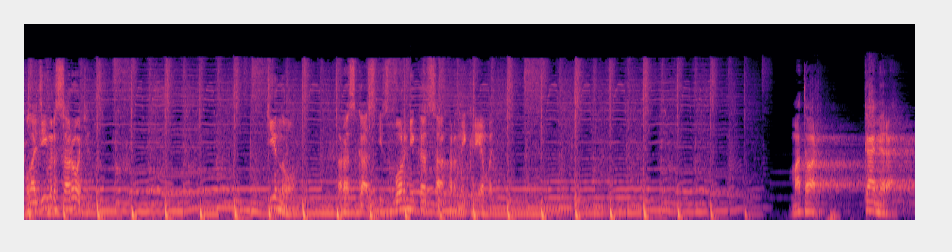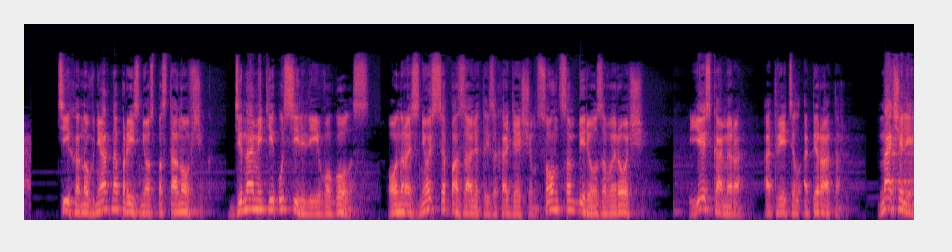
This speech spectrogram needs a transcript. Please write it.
Владимир Сорокин Кино Рассказ из сборника «Сахарный Кремль» «Мотор! Камера!» Тихо, но внятно произнес постановщик. Динамики усилили его голос. Он разнесся по залитой заходящим солнцем березовой рощи. «Есть камера», — ответил оператор. «Начали!»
